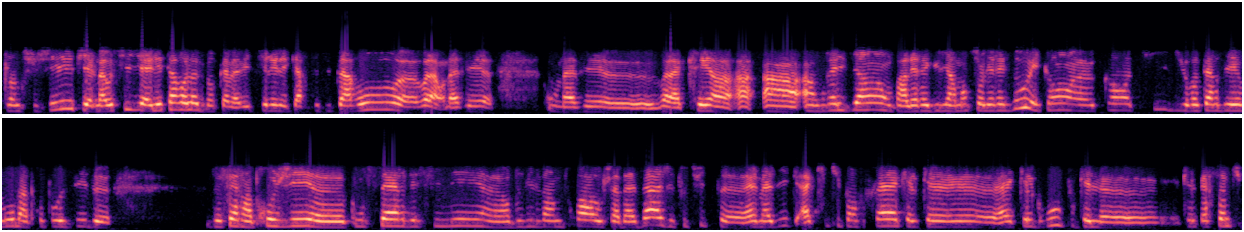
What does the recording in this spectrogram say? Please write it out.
plein de sujets. Puis elle m'a aussi, elle est tarologue, donc elle m'avait tiré les cartes du tarot. voilà, on avait on avait euh, créé un, vrai lien. On parlait régulièrement sur les réseaux et quand euh, quand Ti du repère des héros m'a proposé de faire un projet euh, concert dessiné en 2023 au Shabada, j'ai tout de suite, elle m'a dit à qui tu penserais, à quel, à quel groupe ou quelle, quelle personne tu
